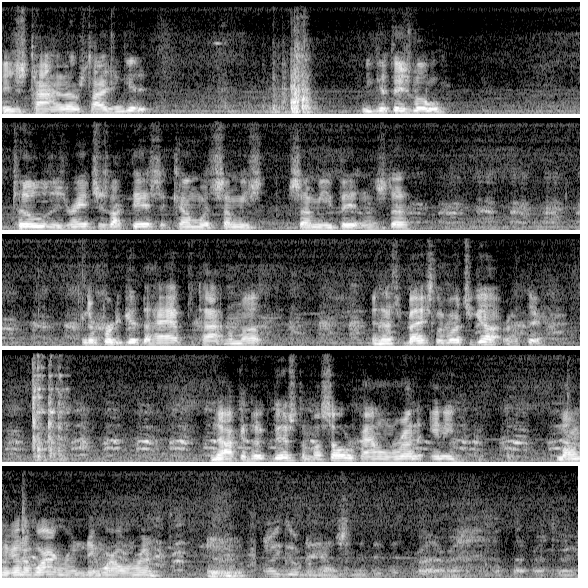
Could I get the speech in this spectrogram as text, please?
you just tighten it up as tight as you can get it. You get these little tools, these wrenches like this that come with some of you, some of you fitting and stuff. They're pretty good to have to tighten them up. And that's basically what you got right there. Now I can hook this to my solar panel and run it any, as long as I got no wiring running anywhere I want to run it. Hmm. Let me go down just a little bit, right, right, that right there.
